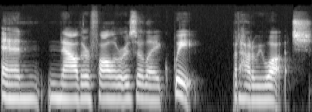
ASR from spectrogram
and now their followers are like wait but how do we watch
